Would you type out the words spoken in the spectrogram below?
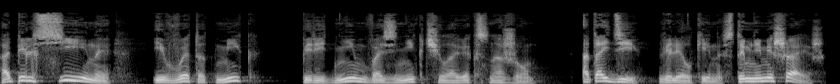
Апельсины!» И в этот миг перед ним возник человек с ножом. «Отойди», — велел Кинес, — «ты мне мешаешь»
